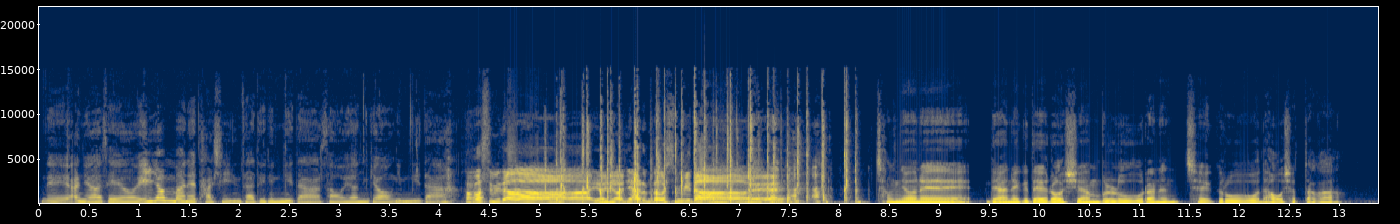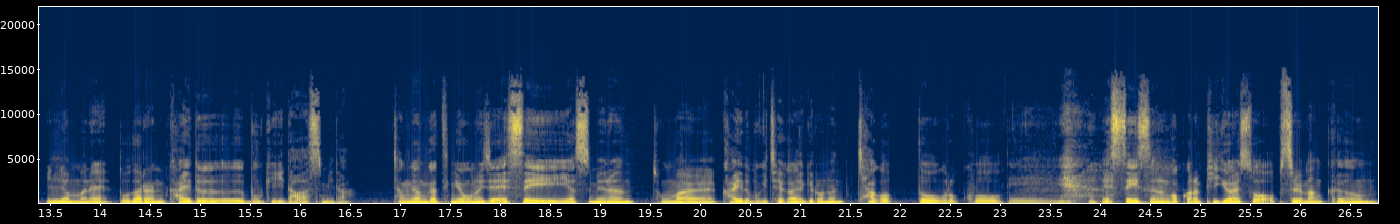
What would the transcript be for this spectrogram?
네, 안녕하세요. 1년 만에 다시 인사드립니다. 서현경입니다. 반갑습니다. 아, 여전히 아름다우십니다. 예? 작년에 내 안에 그대 러시안 블루라는 책으로 나오셨다가 1년 만에 또 다른 가이드북이 나왔습니다. 작년 같은 경우는 이제 에세이였으면은 정말 가이드북이 제가 알기로는 작업도 그렇고 네. 에세이 쓰는 것과는 비교할 수 없을 만큼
